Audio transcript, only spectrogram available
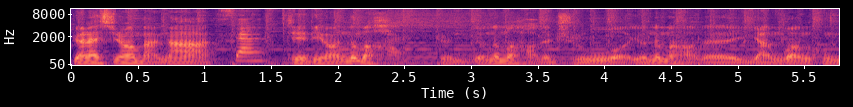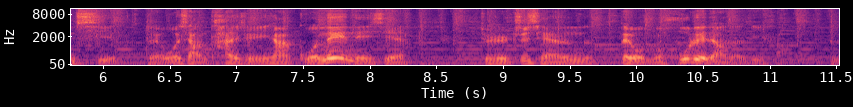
原来西双版纳三这些地方那么好，就有那么好的植物，有那么好的阳光空气。对我想探寻一下国内那些，就是之前被我们忽略掉的地方。嗯，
